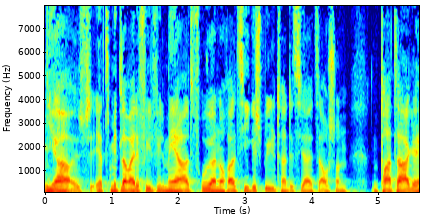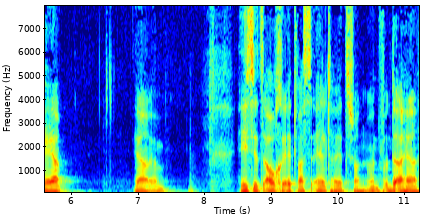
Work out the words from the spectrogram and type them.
Ja, ist jetzt mittlerweile viel, viel mehr als früher noch, als sie gespielt hat. Ist ja jetzt auch schon ein paar Tage her. Ja, ähm, ist jetzt auch etwas älter jetzt schon und von daher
